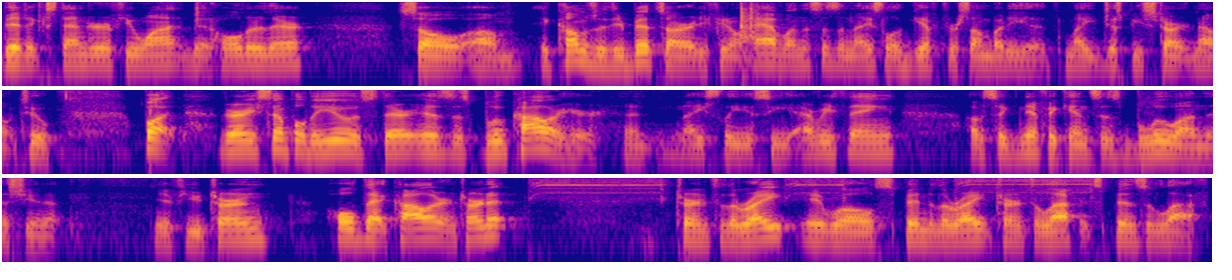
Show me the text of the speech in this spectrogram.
bit extender if you want, bit holder there. So um, it comes with your bits already if you don't have one. This is a nice little gift for somebody that might just be starting out too. But very simple to use. There is this blue collar here. And nicely you see everything of significance is blue on this unit. If you turn, hold that collar and turn it, turn it to the right, it will spin to the right, turn it to the left, it spins to the left.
